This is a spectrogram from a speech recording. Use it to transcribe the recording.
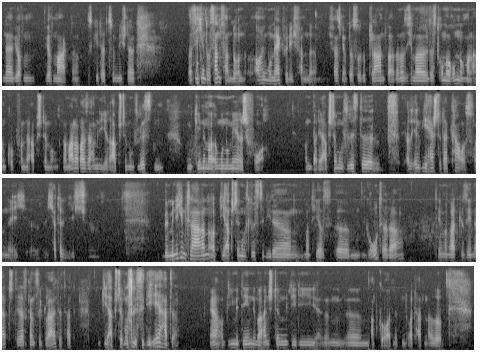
ne, wie, auf, dem, wie auf dem Markt. Ne? Das geht da ziemlich schnell. Was ich interessant fand und auch irgendwo merkwürdig fand, ich weiß nicht, ob das so geplant war, wenn man sich mal das Drumherum nochmal anguckt von der Abstimmung. Normalerweise haben die ihre Abstimmungslisten und gehen immer irgendwo numerisch vor. Und bei der Abstimmungsliste, also irgendwie herrschte da Chaos, fand ich. Ich hatte, ich bin mir nicht im Klaren, ob die Abstimmungsliste, die der Matthias ähm, Grote da, den man gerade gesehen hat, der das Ganze geleitet hat, die Abstimmungsliste, die er hatte, ja, ob die mit denen übereinstimmen, die die ähm, ähm, Abgeordneten dort hatten. Also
